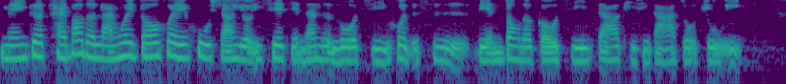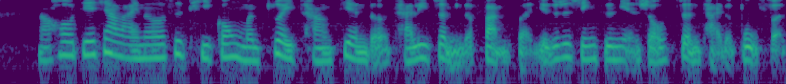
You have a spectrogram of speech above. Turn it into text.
每一个财报的栏位都会互相有一些简单的逻辑或者是联动的勾稽，再要提醒大家做注意。然后接下来呢，是提供我们最常见的财力证明的范本，也就是薪资年收正财的部分。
